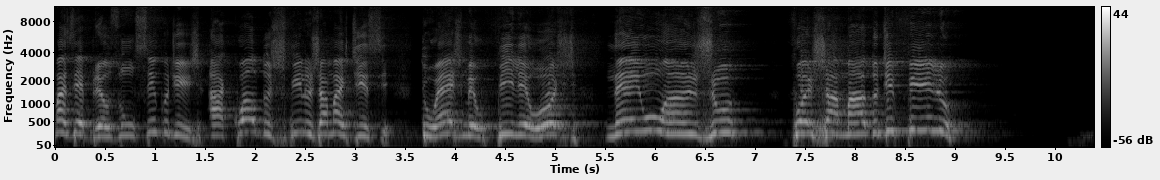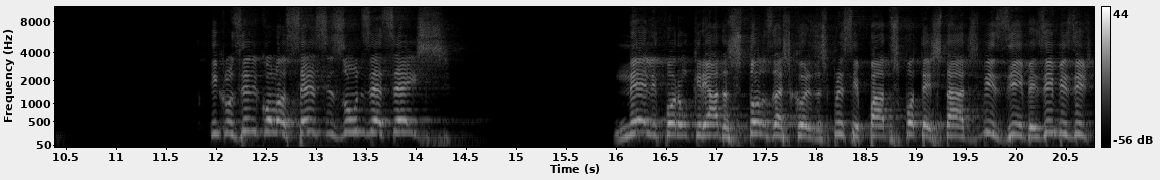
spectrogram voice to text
Mas Hebreus 1,5 diz: A qual dos filhos jamais disse, Tu és meu filho, eu hoje, nenhum anjo foi chamado de filho. Inclusive Colossenses 1,16. Nele foram criadas todas as coisas, principados, potestades, visíveis, invisíveis.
